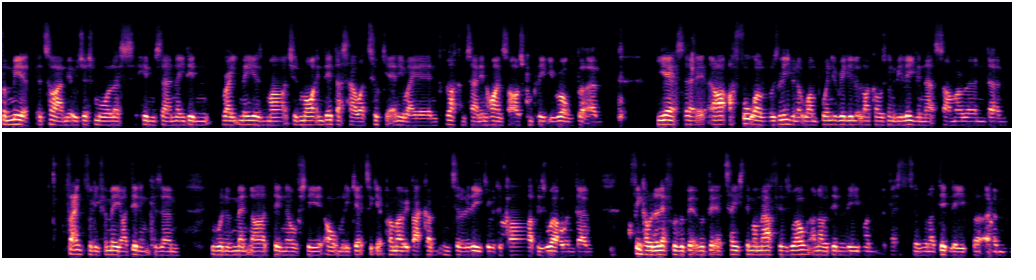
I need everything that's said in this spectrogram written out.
for me at the time, it was just more or less him saying that he didn't rate me as much as Martin did. That's how I took it anyway. And like I'm saying, in hindsight, I was completely wrong. But um, yes, I, I, thought I was leaving at one point. It really looked like I was going to be leaving that summer. And um, thankfully for me, I didn't because um, it would have meant that I didn't obviously ultimately get to get promoted back up into the league with the club as well. And um, I think I would have left with a bit of a bitter taste in my mouth as well. I know I didn't leave on the best of terms when I did leave, but um,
